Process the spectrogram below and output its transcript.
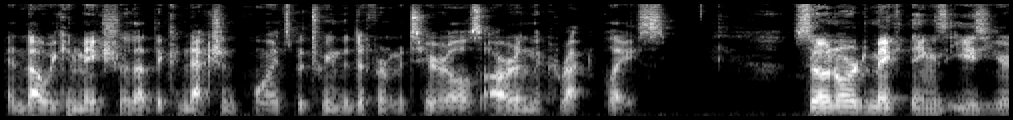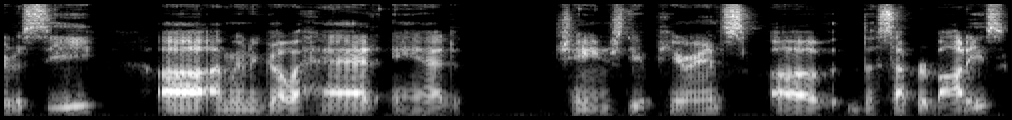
and that we can make sure that the connection points between the different materials are in the correct place. So in order to make things easier to see, uh, I'm going to go ahead and change the appearance of the separate bodies.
